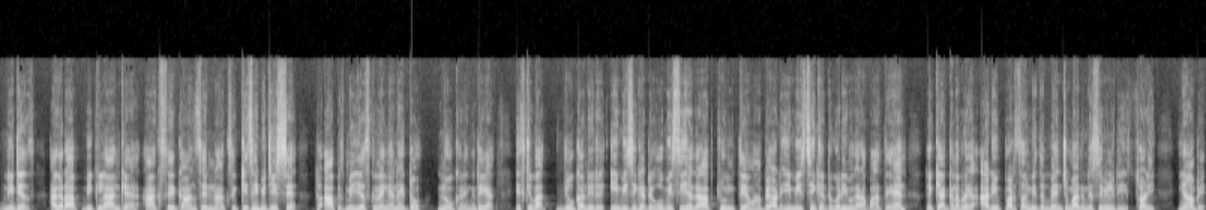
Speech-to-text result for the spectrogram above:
details अगर आप विकलांग हैं, आँख से, कान से, नाक से, किसी भी चीज़ से तो आप इसमें यस करेंगे, नहीं तो नो करेंगे, ठीक है? इसके बाद जो कैंडिडेट ईबीसी कैटेगरी ओबीसी अगर आप चुनते हैं वहाँ पे, और ईबीसी कैटेगरी में अगर आप आते हैं तो क्या करना पड़ेगा? Are you person with benchmark disability sorry यहाँ पे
